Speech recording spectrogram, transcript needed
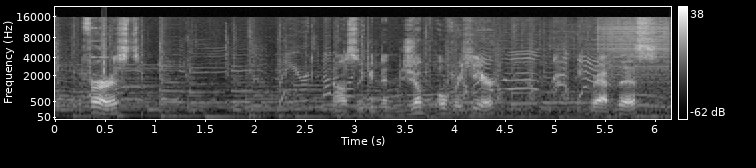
But first, and also you can then jump over here. Grab this.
